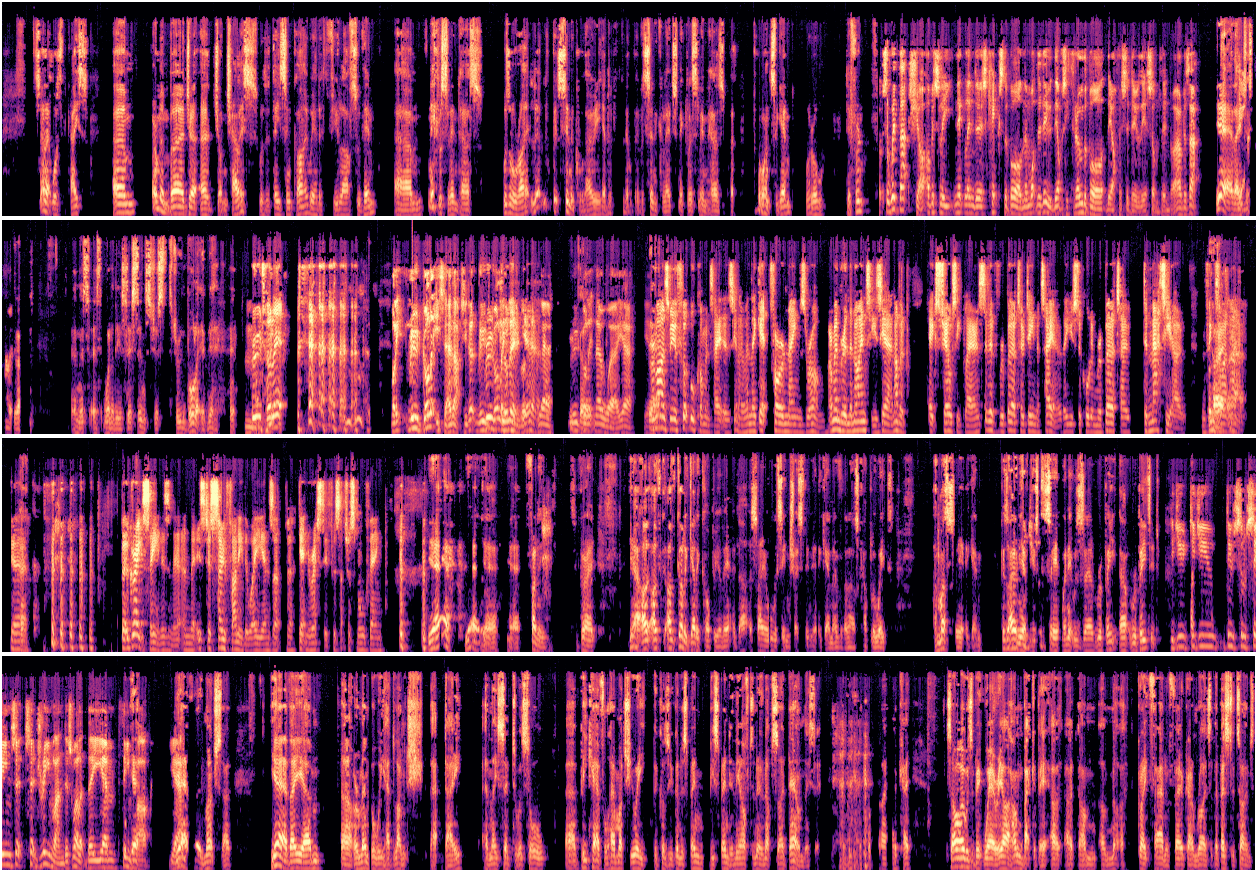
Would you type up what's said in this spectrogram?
So that was the case. Um, I remember uh, John Challis was a decent guy. We had a few laughs with him. Um, Nicholas Lyndhurst was all right. A little, little, bit cynical, though. He had a little bit of a cynical edge, Nicholas Lyndhurst. But, but once again, we're all different. So with that shot, obviously Nick Lyndhurst kicks the ball, and then what they do? They obviously throw the ball at the officer, do they, or something? But how does that? Yeah, they yeah. just and this, one of the assistants just threw the ball at him. Yeah, rude Hullet. well, Ruud Gullit, he said. Actually, rude, Ruud Gullit, gullet yeah, yeah, Ruud Gullit nowhere. Yeah. Yeah. It reminds me of football commentators, you know, when they get foreign names wrong. I remember in the 90s, yeah, another ex Chelsea player, instead of Roberto Di Matteo, they used to call him Roberto Di Matteo and things like that. Yeah. but a great scene, isn't it? And it's just so funny the way he ends up uh, getting arrested for such a small thing. yeah, yeah, yeah, yeah. Funny. It's great. Yeah, I, have I've got to get a copy of it. I say all this interest in it again over the last couple of weeks. I must see it again because I only ever used to see it when it was uh, repeat uh, repeated. Did you did you do some scenes at, at Dreamland as well at the um, theme yeah. park? Yeah. yeah, very much so. Yeah, they. Um, uh, I remember we had lunch that day, and they said to us all, uh, "Be careful how much you eat because you're going to spend be spending the afternoon upside down." They said right, okay. So I was a bit wary. I hung back a bit. I, am I'm, I'm not a great fan of fairground rides at the best of times.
